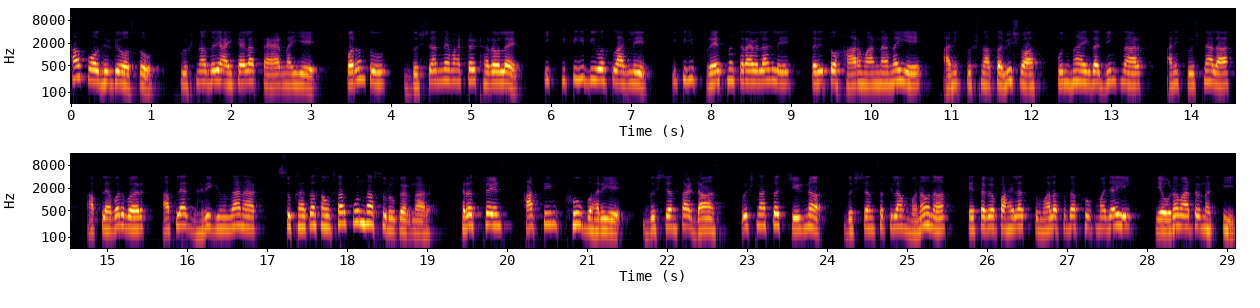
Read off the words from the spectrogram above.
हा पॉझिटिव्ह असतो. कृष्णा जरी ऐकायला तयार नाहीये परंतु दुष्यंतने मात्र ठरवलंय की कितीही दिवस लागले कितीही प्रयत्न करावे लागले तरी तो हार मानणार नाहीये आणि कृष्णाचा विश्वास पुन्हा एकदा जिंकणार आणि कृष्णाला आपल्याबरोबर आपल्या घरी घेऊन जाणार सुखाचा संसार पुन्हा सुरू करणार. खरंच फ्रेंड्स हा सीन खूप भारी आहे. दुष्यंतचा डान्स कृष्णाचं चिडणं दुष्यंतचं तिला मनवणं हे सगळं पाहायला तुम्हाला सुद्धा खूप मजा येईल एवढं मात्र नक्की.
